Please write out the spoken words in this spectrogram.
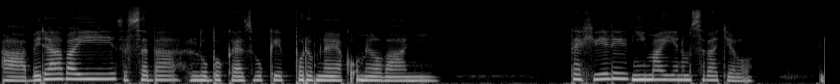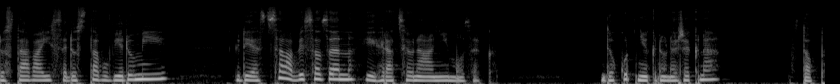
a vydávají ze sebe hluboké zvuky podobné jako umilování. V té chvíli vnímají jenom své tělo. Dostávají se do stavu vědomí, kdy je zcela vysazen jejich racionální mozek dokud někdo neřekne stop.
